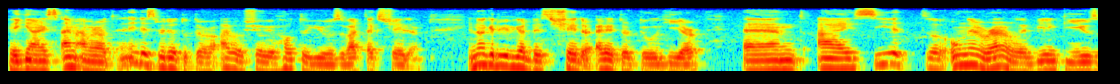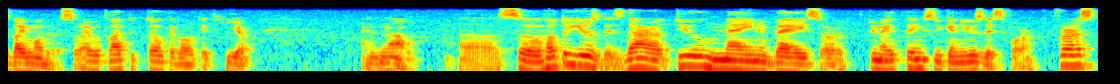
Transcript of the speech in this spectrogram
Hey guys, I'm Amaroth and in this video tutorial I will show you how to use Vertex Shader. In Noggit we've got this shader editor tool here and I see it only rarely being used by modders so I would like to talk about it here and now. Uh, so how to use this? There are two main ways or two main things you can use this for. First,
